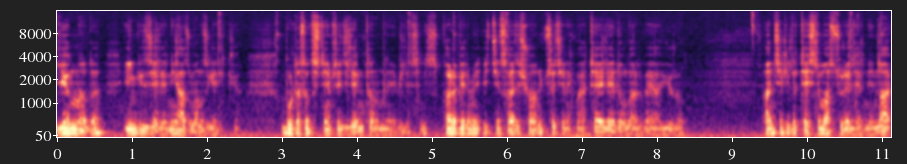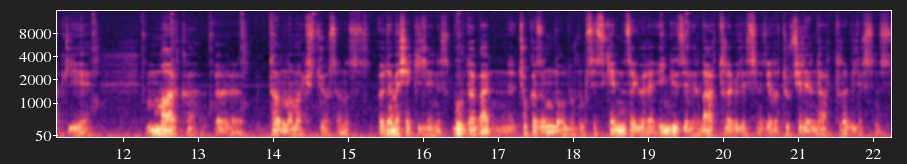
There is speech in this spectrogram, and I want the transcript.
yanına da İngilizcelerini yazmanız gerekiyor. Burada satış temsilcilerini tanımlayabilirsiniz. Para birimi için sadece şu an 3 seçenek var. TL, dolar veya euro. Aynı şekilde teslimat sürelerini, nakliye, marka e, tanımlamak istiyorsanız ödeme şekilleriniz burada ben çok azını doldurdum. Siz kendinize göre İngilizcelerini arttırabilirsiniz ya da Türkçelerini de arttırabilirsiniz.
